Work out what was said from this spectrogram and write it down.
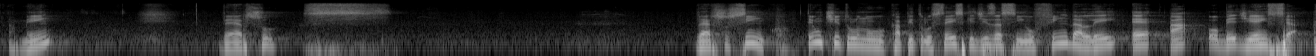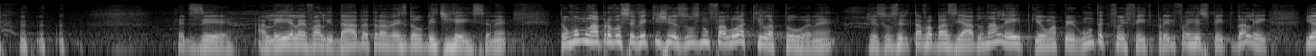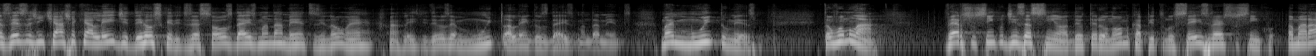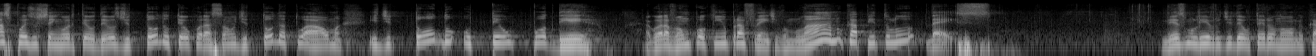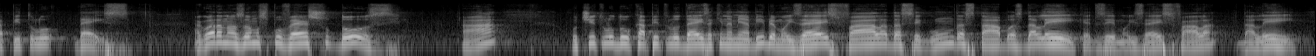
Amém? Verso Verso 5. Tem um título no capítulo 6 que diz assim: O fim da lei é a obediência. Quer dizer, a lei ela é validada através da obediência, né? Então vamos lá para você ver que Jesus não falou aquilo à toa, né? Jesus ele estava baseado na lei, porque uma pergunta que foi feita para ele foi a respeito da lei. E às vezes a gente acha que a lei de Deus, queridos, é só os dez mandamentos, e não é. A lei de Deus é muito além dos dez mandamentos, mas muito mesmo. Então vamos lá. Verso 5 diz assim, ó, Deuteronômio capítulo 6, verso 5: Amarás, pois, o Senhor teu Deus de todo o teu coração, de toda a tua alma e de todo o teu poder. Agora vamos um pouquinho para frente, vamos lá no capítulo 10. Mesmo livro de Deuteronômio, capítulo 10. Agora nós vamos para o verso 12. Tá? O título do capítulo 10 aqui na minha Bíblia, Moisés fala das segundas tábuas da lei. Quer dizer, Moisés fala da lei.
